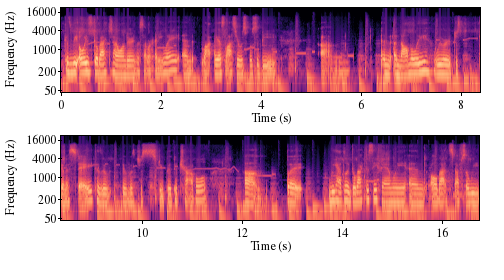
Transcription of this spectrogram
because we always go back to Taiwan during the summer anyway. And la- I guess last year was supposed to be um, an anomaly. We were just gonna stay because it, it was just stupid to travel. Um, but we had to like go back to see family and all that stuff. So we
